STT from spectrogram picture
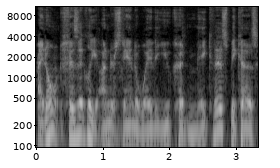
I don't physically understand a way that you could make this because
